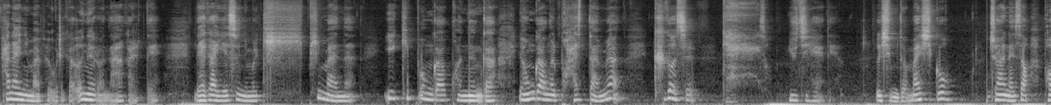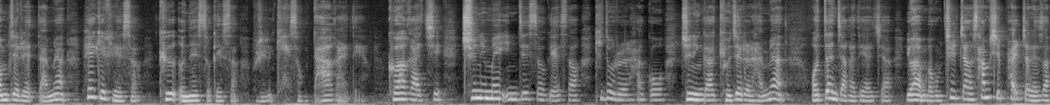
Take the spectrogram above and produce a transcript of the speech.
하나님 앞에 우리가 은혜로 나아갈 때 내가 예수님을 깊이 만난 이 기쁨과 권능과 영광을 봤다면 그것을 계속 유지해야 돼요. 의심도 마시고 주 안에서 범죄를 했다면 회개를 해서 그 은혜 속에서 우리는 계속 나아가야 돼요. 그와 같이 주님의 임재 속에서 기도를 하고 주님과 교제를 하면 어떤 자가 되어져 요한복음 7장 38절에서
